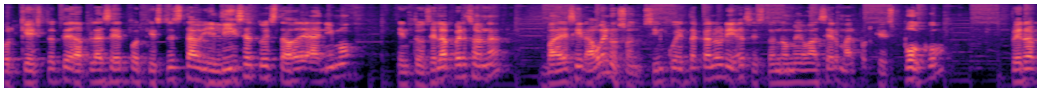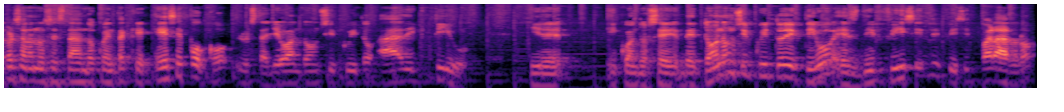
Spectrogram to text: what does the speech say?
porque esto te da placer, porque esto estabiliza tu estado de ánimo. Entonces la persona va a decir, ah bueno, son 50 calorías, esto no me va a hacer mal porque es poco, pero la persona no se está dando cuenta que ese poco lo está llevando a un circuito adictivo. Y, y cuando se detona un circuito adictivo es difícil, difícil pararlo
